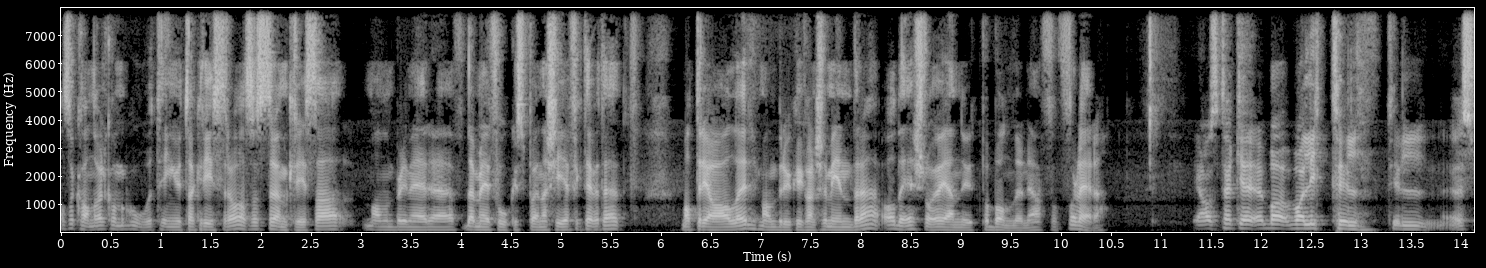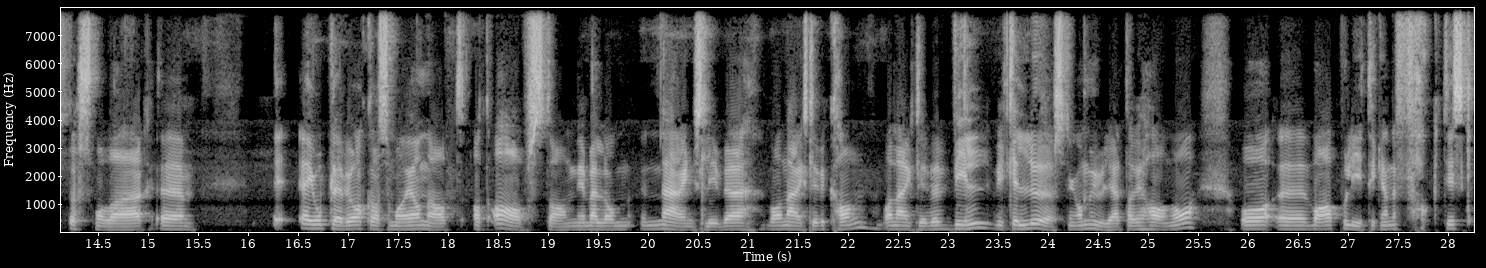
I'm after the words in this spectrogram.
Og så kan det vel komme gode ting ut av kriser òg. Altså strømkrisa, blir mer, det er mer fokus på energieffektivitet. Materialer, man bruker kanskje mindre. Og det slår jo igjen ut på båndlinja for, for, dere. Ja, og så tenker jeg bare, bare litt til, til spørsmålet her. Eh, jeg opplever jo akkurat som Marianne at, at avstanden mellom næringslivet, hva næringslivet kan, hva næringslivet vil, hvilke løsninger og muligheter vi har nå, og uh, hva politikerne faktisk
